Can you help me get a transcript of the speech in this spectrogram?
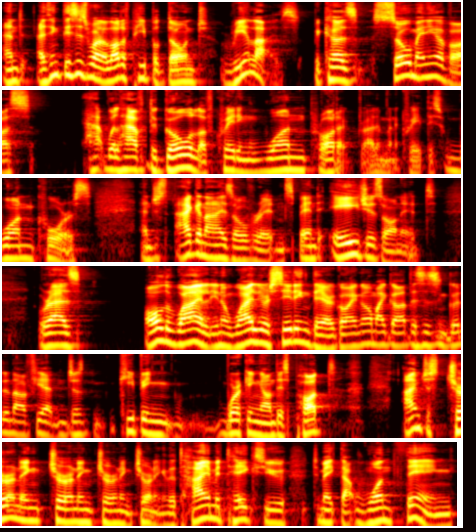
And I think this is what a lot of people don't realize because so many of us ha- will have the goal of creating one product, right? I'm going to create this one course and just agonize over it and spend ages on it. Whereas all the while, you know, while you're sitting there going, oh my God, this isn't good enough yet, and just keeping working on this pot, I'm just churning, churning, churning, churning. The time it takes you to make that one thing,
